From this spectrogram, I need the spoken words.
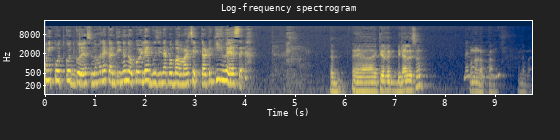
আমি ক'ত ক'ত গৈ আছো। নহলে কণ্টিনিউ নকৰিলে বুজি নাপাব আমাৰ চেপ্টাৰটো কি হৈ আছে। এতিয়ালৈ বিদায় লৈছো। পুনৰ লগ পাম। ধন্যবাদ।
